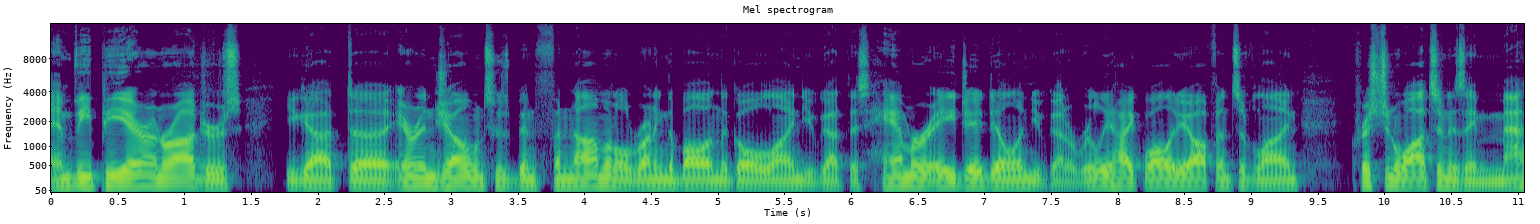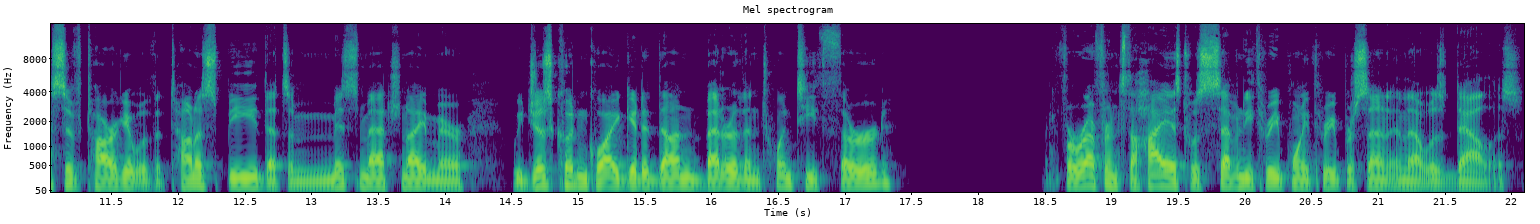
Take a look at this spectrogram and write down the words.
MVP Aaron Rodgers, you got uh, Aaron Jones, who's been phenomenal running the ball in the goal line. You've got this hammer, A.J. Dillon. You've got a really high quality offensive line. Christian Watson is a massive target with a ton of speed. That's a mismatch nightmare. We just couldn't quite get it done better than 23rd. For reference, the highest was 73.3%, and that was Dallas.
